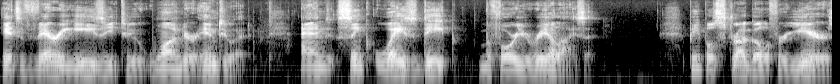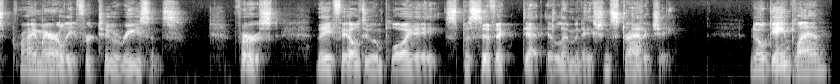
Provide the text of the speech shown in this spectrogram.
It's very easy to wander into it and sink waist deep before you realize it. People struggle for years primarily for two reasons. First, they fail to employ a specific debt elimination strategy. No game plan,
